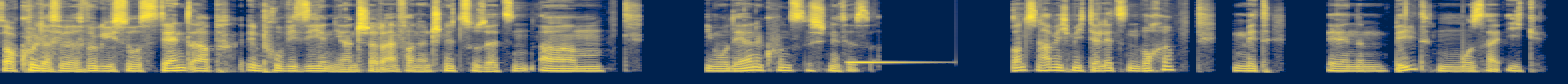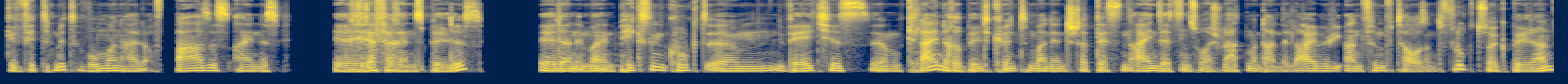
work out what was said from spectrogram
ist auch cool, dass wir das wirklich so Stand-up improvisieren hier, anstatt einfach einen Schnitt zu setzen. Ähm, die moderne Kunst des Schnittes. Ansonsten habe ich mich der letzten Woche mit äh, einem Bildmosaik gewidmet, wo man halt auf Basis eines Referenzbildes äh, dann immer in Pixeln guckt, ähm, welches ähm, kleinere Bild könnte man denn stattdessen einsetzen. Zum Beispiel hat man da eine Library an 5000 Flugzeugbildern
